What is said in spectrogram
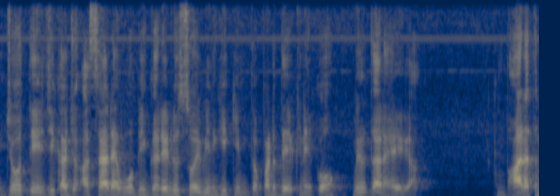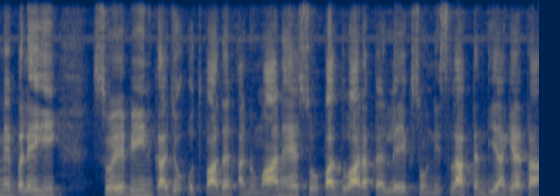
जो तेज़ी का जो असर है, वो भी घरेलू सोयाबीन की कीमतों पर देखने को मिलता रहेगा। भारत में भले ही सोयाबीन का जो उत्पादन अनुमान है, सोपा द्वारा पहले 119 लाख टन दिया गया था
